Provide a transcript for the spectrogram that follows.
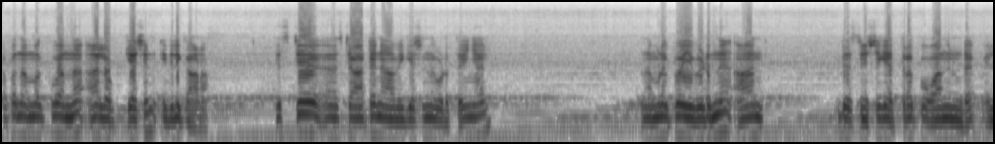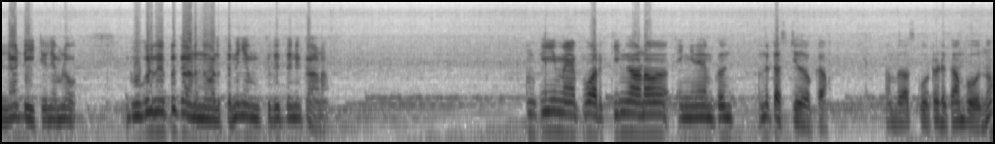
അപ്പോൾ നമുക്ക് വന്ന ആ ലൊക്കേഷൻ ഇതിൽ കാണാം. ജസ്റ്റ് സ്റ്റാർട്ട് നാവിഗേഷൻ എന്ന് കൊടുത്തു കഴിഞ്ഞാൽ നമ്മളിപ്പോൾ ഇവിടുന്ന് ആ ഡെസ്റ്റിനേഷനിലേക്ക് എത്ര പോകാനുണ്ട് എല്ലാ ഡീറ്റെയിൽ നമ്മൾ ഗൂഗിൾ മാപ്പ് കാണുന്ന പോലെ തന്നെ നമുക്ക് ഇതിൽ തന്നെ കാണാം. നമുക്ക് ഈ മാപ്പ് വർക്കിംഗ് ആണോ എങ്ങനെ നമുക്ക് ഒന്ന് ടെസ്റ്റ് ചെയ്ത് നോക്കാം. നമ്മൾ ആ സ്കൂട്ടർ എടുക്കാൻ പോകുന്നു.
